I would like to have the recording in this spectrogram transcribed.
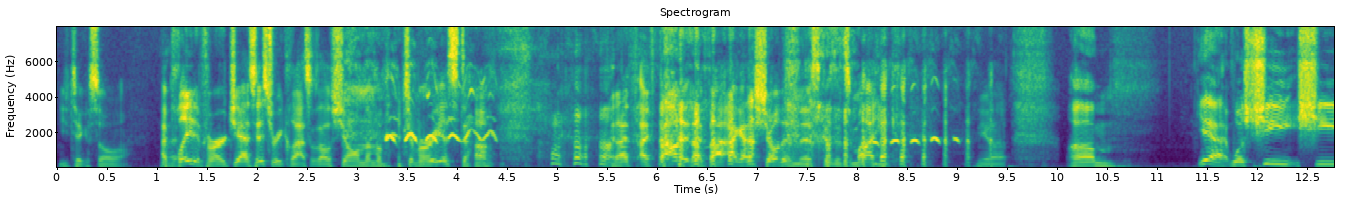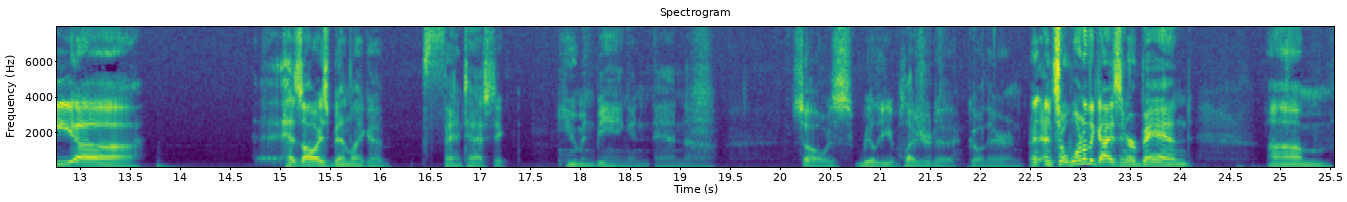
you take a solo. I played it for our jazz history classes. I was showing them a bunch of Maria stuff, and I, I found it, and I thought I got to show them this because it's Mike. You know, Yeah, well, she she uh, has always been like a fantastic human being, and and uh, so it was really a pleasure to go there. And, and and so one of the guys in her band, um,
